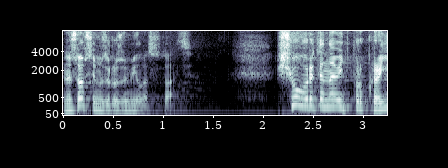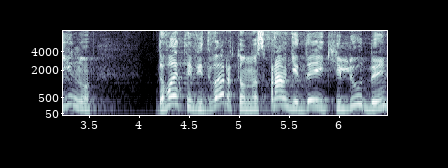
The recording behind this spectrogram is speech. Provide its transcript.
не зовсім зрозуміла ситуація. Що говорити навіть про країну? Давайте відверто, насправді деякі люди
